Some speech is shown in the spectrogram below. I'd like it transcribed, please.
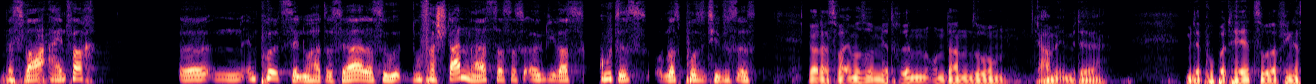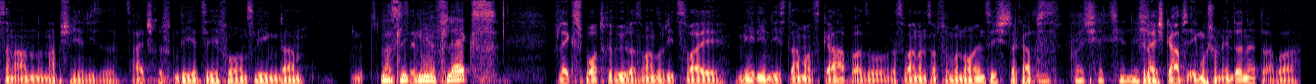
Das war einfach äh, ein Impuls, den du hattest, ja, dass du du verstanden hast, dass das irgendwie was Gutes und was Positives ist. Ja, das war immer so in mir drin und dann so, ja, mit, mit der mit der Pubertät so, da fing das dann an, dann habe ich hier diese Zeitschriften, die jetzt hier vor uns liegen, da mit Was liegt 15 mir Flex? Flex Sportrevue, das waren so die zwei Medien, die es damals gab. Also das war 1995, da gab's nicht. vielleicht gab's irgendwo schon Internet, aber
